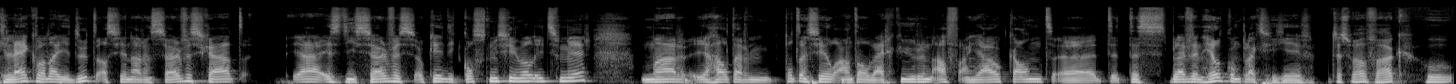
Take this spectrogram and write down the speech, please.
gelijk wat dat je doet als je naar een service gaat, ja, is die service, oké, die kost misschien wel iets meer, maar je haalt daar een potentieel aantal werkuren af aan jouw kant. Uh, het, is, blijft een heel complex gegeven. Het is wel vaak hoe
